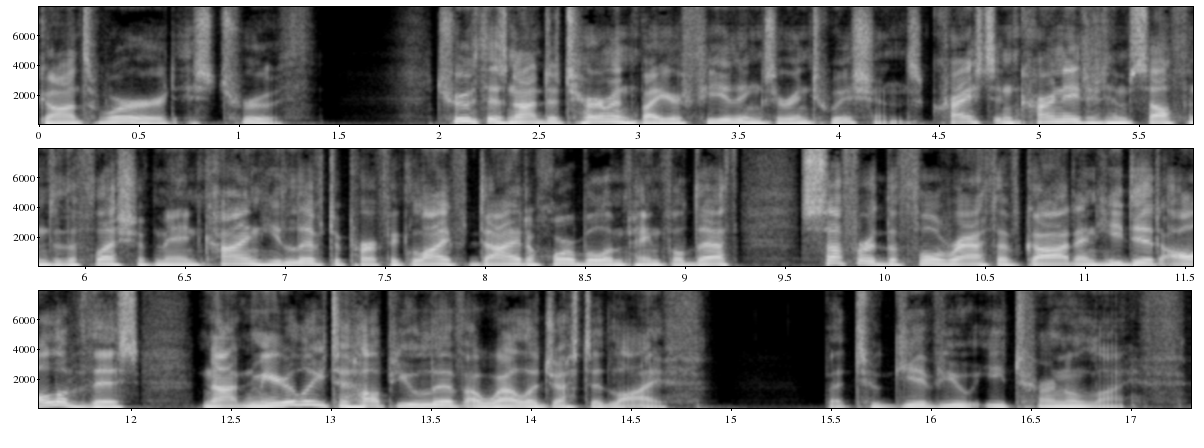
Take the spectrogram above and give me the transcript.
God's Word is truth. Truth is not determined by your feelings or intuitions. Christ incarnated himself into the flesh of mankind. He lived a perfect life, died a horrible and painful death, suffered the full wrath of God, and he did all of this not merely to help you live a well adjusted life, but to give you eternal life.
